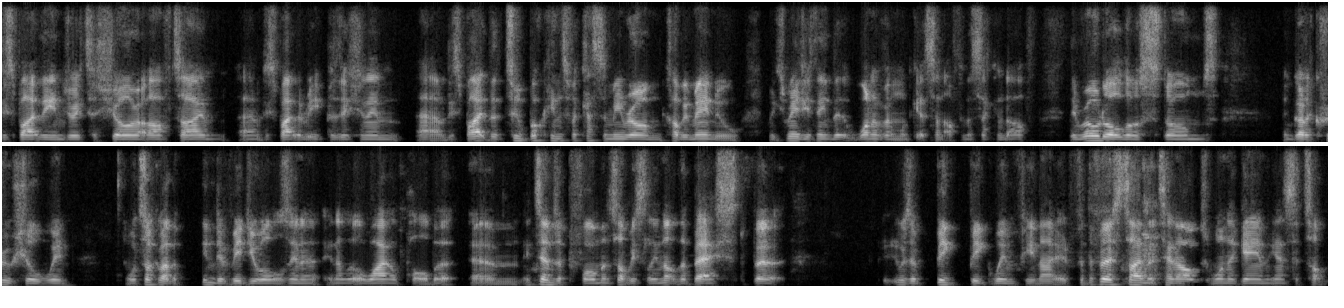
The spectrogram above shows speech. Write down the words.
despite the injury to Shaw at half time, um, despite the repositioning, um, despite the two bookings for Casemiro and Kobbie Mainoo, which made you think that one of them would get sent off in the second half. They rode all those storms and got a crucial win. We'll talk about the individuals in a in a little while, Paul. But um, in terms of performance, obviously not the best, but it was a big, big win for United for the first time that Ten Hag's won a game against a top,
